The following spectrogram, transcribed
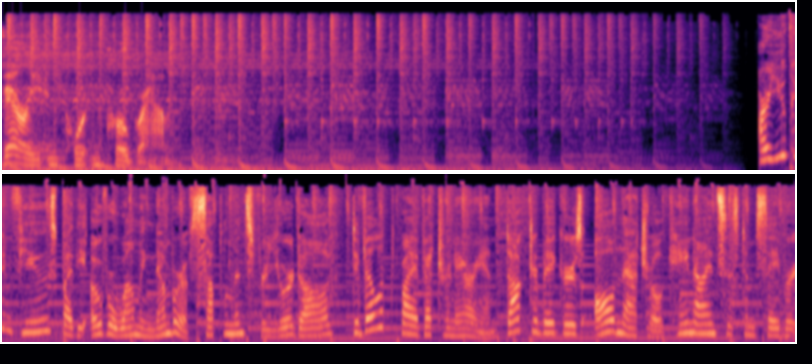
very important program. Are you confused by the overwhelming number of supplements for your dog? Developed by a veterinarian, Dr. Baker's all natural canine system saver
